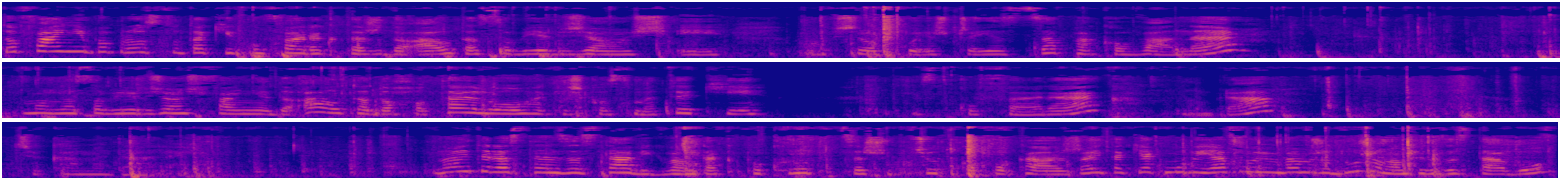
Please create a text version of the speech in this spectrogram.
to fajnie po prostu taki kuferek też do auta sobie wziąć i o, w środku jeszcze jest zapakowane. Można sobie wziąć fajnie do auta, do hotelu, jakieś kosmetyki. Jest kuferek. Dobra. Uciekamy dalej. No i teraz ten zestawik Wam tak pokrótce, szybciutko pokażę. I tak jak mówię, ja powiem Wam, że dużo mam tych zestawów,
